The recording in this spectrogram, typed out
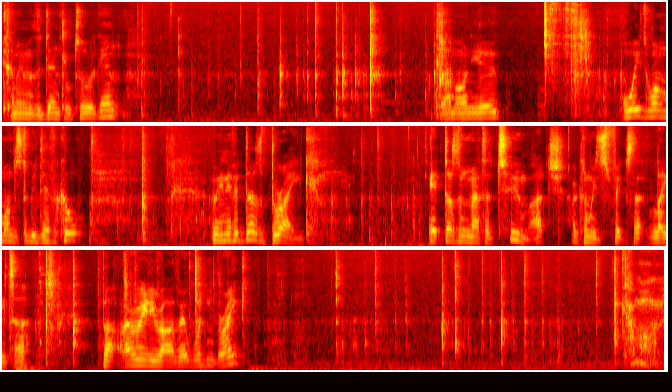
Come in with the dental tool again. Come on you. Always one wants to be difficult. I mean if it does break, it doesn't matter too much. I can always fix that later, but I really rather it wouldn't break. Come on.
